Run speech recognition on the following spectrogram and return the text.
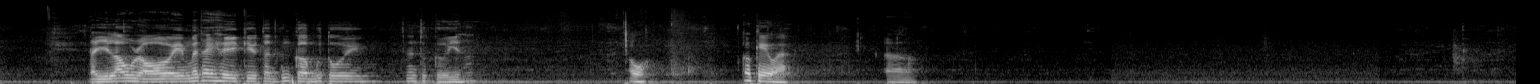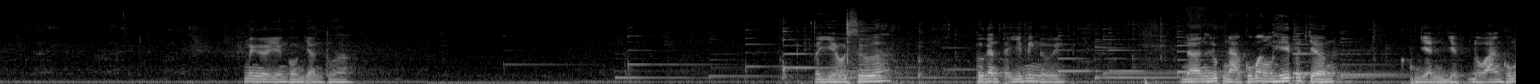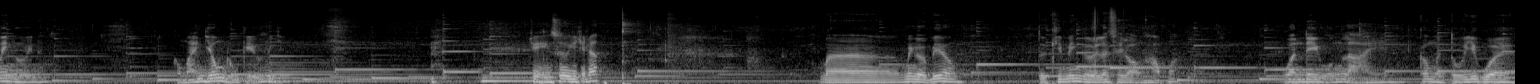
Tại vì lâu rồi mới thấy Hy kêu tên cúng cơm của tôi Nên tôi cười vậy thôi. Ủa? Có kêu à? Ờ Mấy người vẫn còn giận tôi hả? Tại vì hồi xưa á Tôi ganh tị với mấy người Nên lúc nào cũng ăn hiếp hết trơn á. Còn giành giật đồ ăn của mấy người nữa. Còn bán vốn đủ kiểu nữa chứ. Chuyện xưa gì trời đất. Mà mấy người biết không? Từ khi mấy người lên Sài Gòn học á Quanh đi quẩn lại Có mình tôi với quê.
